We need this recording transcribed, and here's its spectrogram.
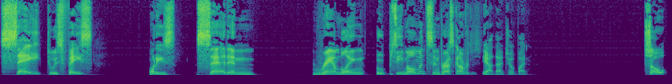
say to his face what he's said in rambling, oopsie moments in press conferences? Yeah, that Joe Biden. So,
